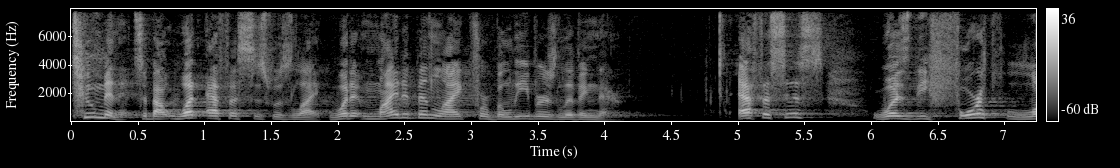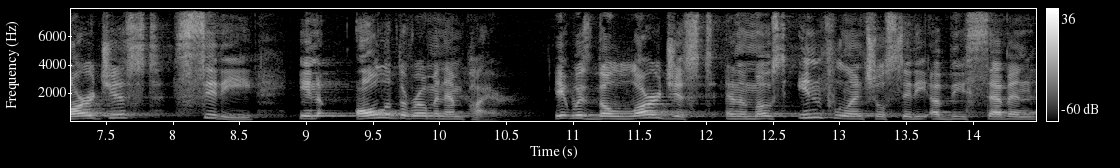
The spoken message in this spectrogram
two minutes about what Ephesus was like, what it might have been like for believers living there. Ephesus was the fourth largest city in all of the Roman Empire. It was the largest and the most influential city of these seven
